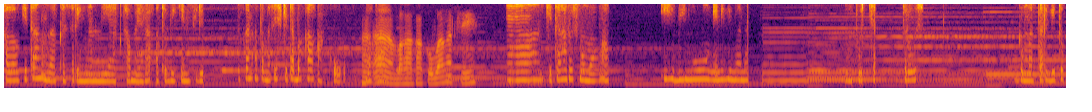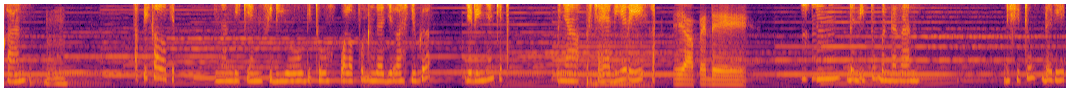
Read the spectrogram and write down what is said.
Kalau kita nggak keseringan lihat kamera atau bikin video kan otomatis kita bakal kaku bakal bakal kaku banget sih. eh, kita harus ngomong apa ih bingung ini gimana pucat terus gemeter gitu kan Mm-mm. tapi kalau kita dengan bikin video gitu walaupun nggak jelas juga jadinya kita punya percaya diri Iya pede. Mm-mm, dan itu beneran di situ dari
